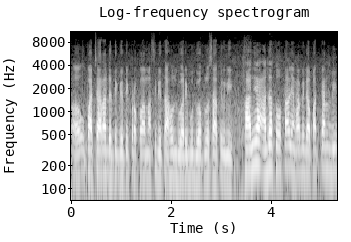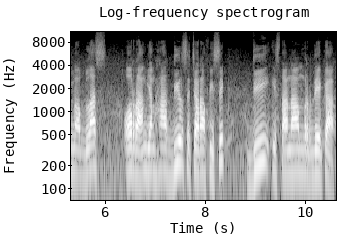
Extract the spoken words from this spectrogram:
uh, upacara detik-detik proklamasi di tahun 2021 ini. Hanya ada total yang kami dapatkan 15 orang yang hadir secara fisik di Istana Merdeka.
